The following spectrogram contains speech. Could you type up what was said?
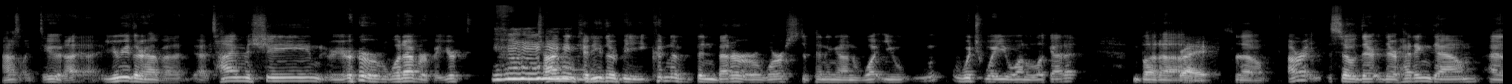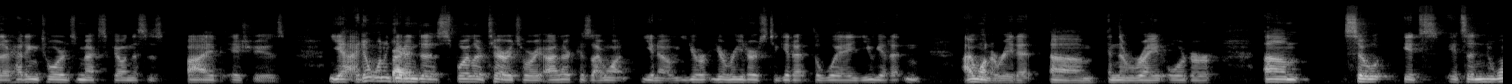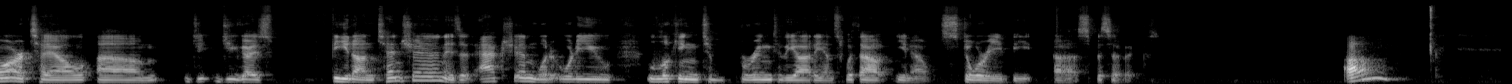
I was like, dude, I, you either have a, a time machine or, or whatever, but your timing could either be couldn't have been better or worse depending on what you which way you want to look at it. But uh, right. So all right. So they're they're heading down. Uh, they're heading towards Mexico, and this is five issues yeah, I don't want to get right. into spoiler territory either because I want you know your your readers to get it the way you get it, and I want to read it um, in the right order. Um, so it's it's a noir tale. Um, do, do you guys feed on tension? Is it action? What what are you looking to bring to the audience without you know story beat uh, specifics? Um,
